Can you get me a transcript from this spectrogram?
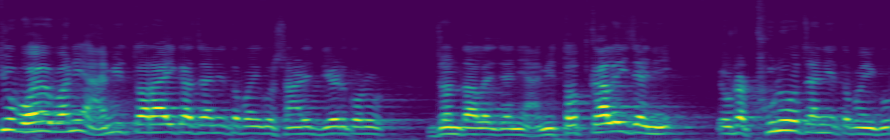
त्यो भयो भने हामी तराईका जाने तपाईँको साढे डेढ करोड जनतालाई जाने हामी तत्कालै जाने एउटा ठुलो जाने तपाईँको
